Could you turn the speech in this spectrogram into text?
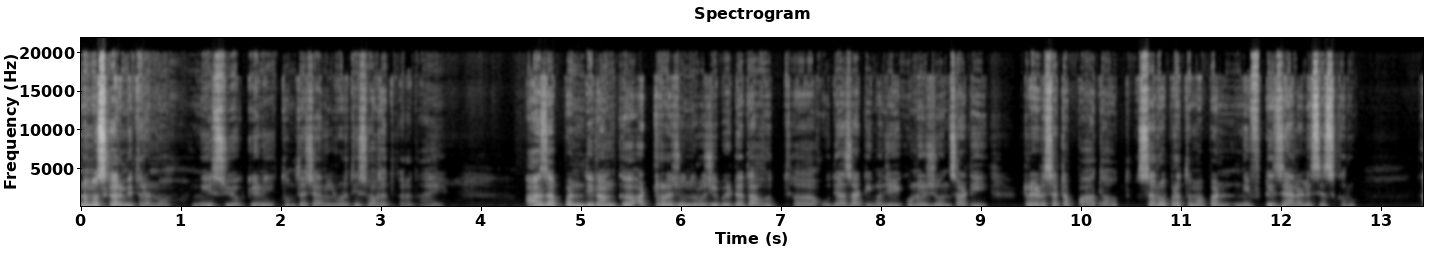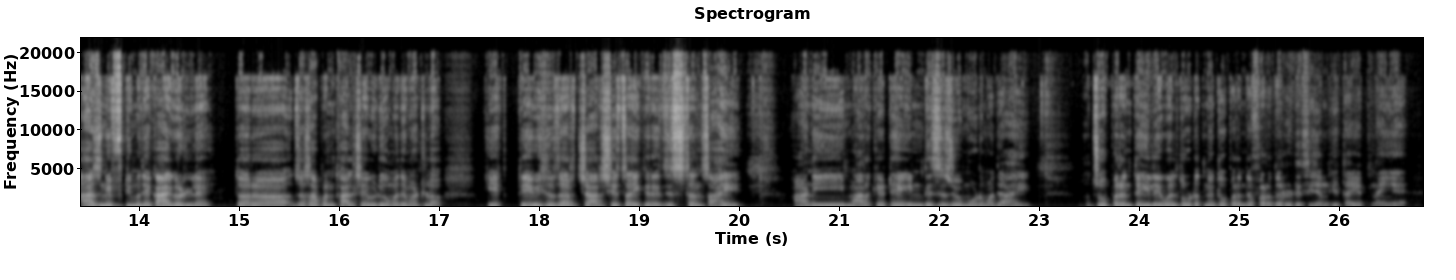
नमस्कार मित्रांनो, मी सुयोग केणी तुमच्या चॅनलवरती स्वागत करत आहे. आज आपण दिनांक 18 जून रोजी भेटत आहोत. उद्यासाठी म्हणजे 19 जूनसाठी ट्रेड सेटअप पाहत आहोत. सर्वप्रथम आपण निफ्टीचे ॲनालिसिस करू. आज निफ्टीमध्ये काय घडलंय, तर जसं आपण कालच्या व्हिडिओमध्ये म्हटलं, की एक तेवीस हजार चारशेचा एक रेझिस्टन्स आहे आणि मार्केट हे इनडिसिसिव्ह मोडमध्ये आहे. जोपर्यंत ही लेवल तोडत नाही, तोपर्यंत फर्दर डिसिजन घेता येत नाही आहे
